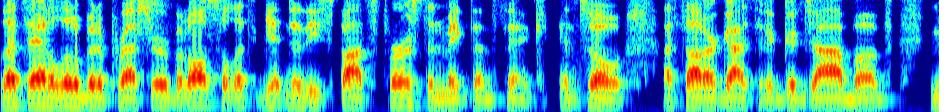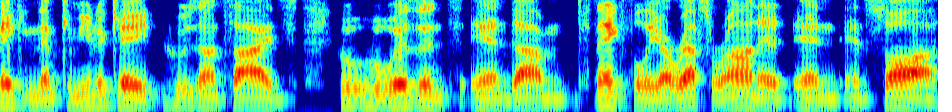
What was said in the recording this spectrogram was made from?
let's add a little bit of pressure but also let's get into these spots first and make them think. And so i thought our guys did a good job of making them communicate who's on sides who who isn't. And um, thankfully our refs were on it and and saw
